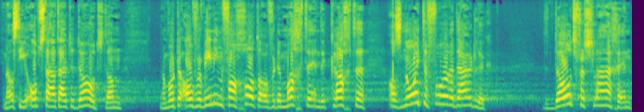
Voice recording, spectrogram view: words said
En als hij opstaat uit de dood, dan, dan wordt de overwinning van God over de machten en de krachten als nooit tevoren duidelijk. De dood verslagen. En,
